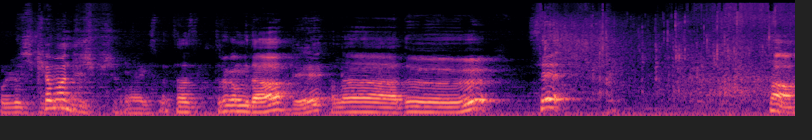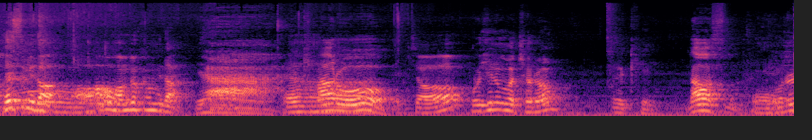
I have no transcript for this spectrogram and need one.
올려 주시면 켜만 됩니다. 주십시오. 네, 알겠습니다. 다 들어갑니다. 네. 하나, 둘, 셋. 자, 됐습니다. 아, 완벽합니다. 야, 야, 바로 됐죠? 보시는 것처럼 이렇게 나왔습니다. 네. 이거를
